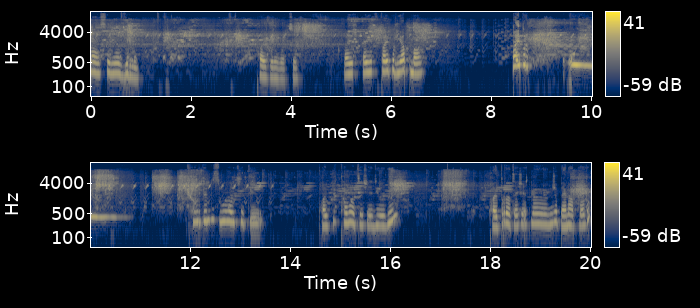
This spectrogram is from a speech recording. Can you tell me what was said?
ben seni öldürürüm. Piper'a baksın. Hayır hayır Piper yapma. Piper. Oy. Gördünüz mü hareketi? Piper tam ateş ediyordu. Piper ateş etmeden önce ben atladım.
